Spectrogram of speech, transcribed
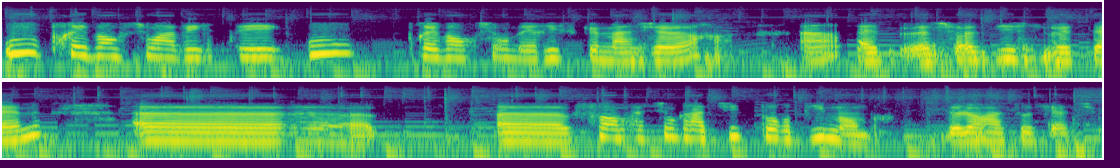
ou prévention AVC ou prévention des risques majeurs. Hein, elles, choisissent le thème. Euh, euh, formation gratuite pour 10 membres de leur association.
